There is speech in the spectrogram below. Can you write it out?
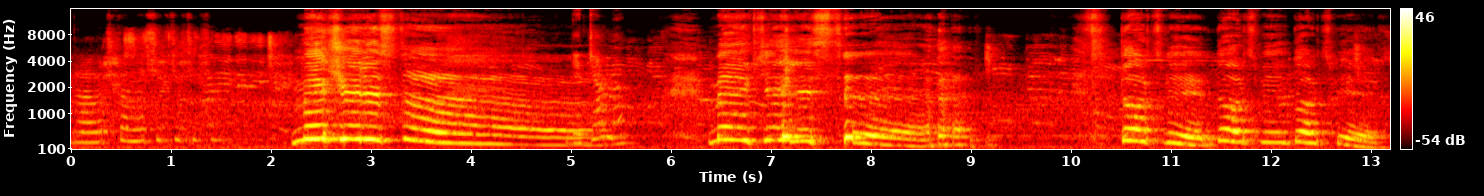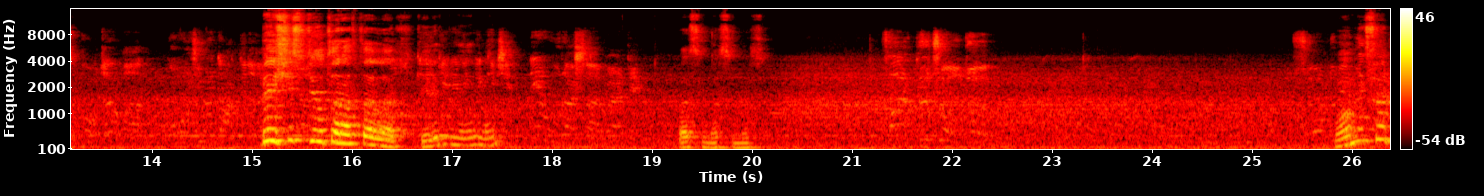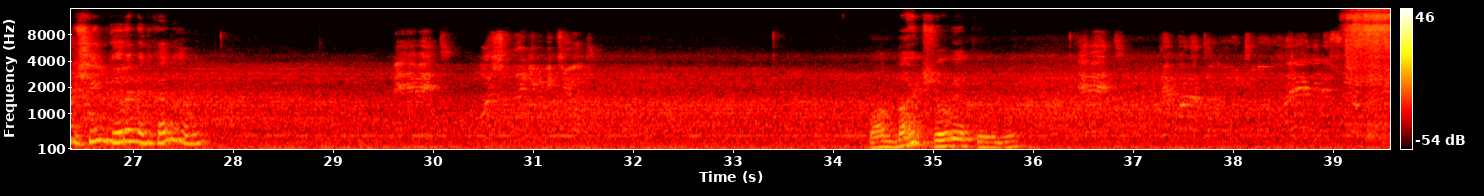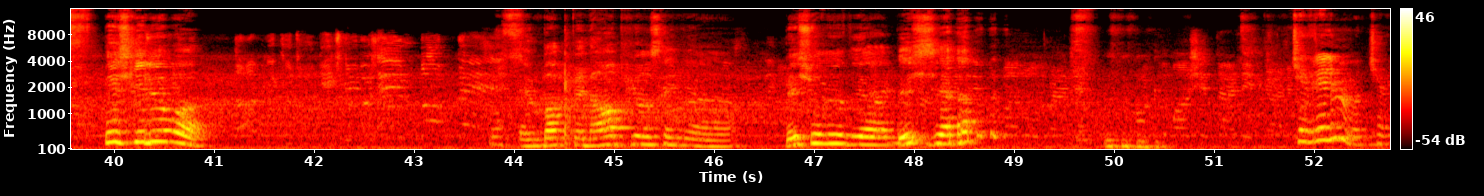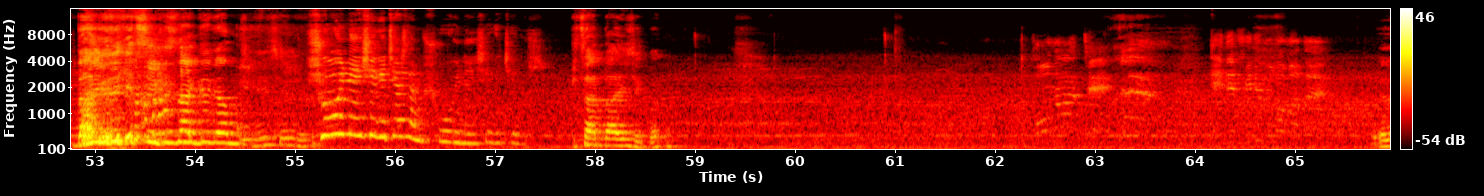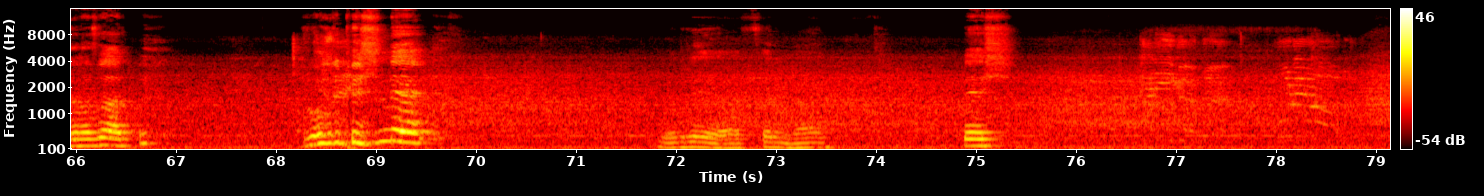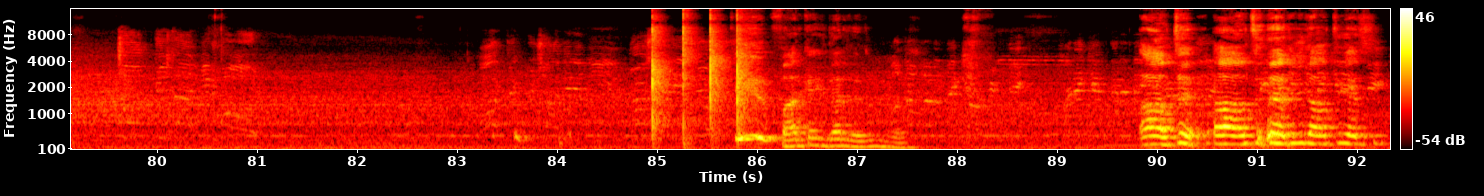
Bravo çıkan ne çık çık çık. McAllister. Geçeceğim mi? McAllister. 4-1, 4-1, 4-1. 5 istiyor taraftarlar. Gelir mi ya verdi. Basın basın basın. Fark 3 oldu. Muhammed Salah bir şey mi göremedik. Başladığı gibi bitiyor. Van Dijk şov yapıyor sürdü. 5 geliyor mu? Mbappe. Ne yapıyorsun sen ya? 5 oluyordu ya. 5 ya. Çevirelim mi? Çevirelim. Daha yürü git 8 dakika kalmış. Niye söylüyorsun? Şu oynayışa geçersem şu oynayışa geçeriz. Bir tane daha yiyecek bak. Konate. Hedefini bulamadı. Eden Hazard. Rodri peşinde. Rodri aferin lan. 5 Farka gider dedim mi? 6 6 hadi bir de 6 gelsin.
